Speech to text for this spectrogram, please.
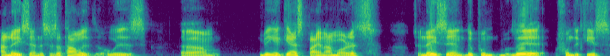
Hanaisen. This is a Talmud who is um, being a guest by an Amoritz. So Naisen le fundikis.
